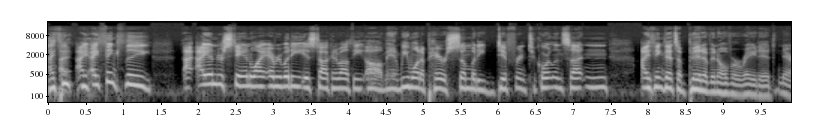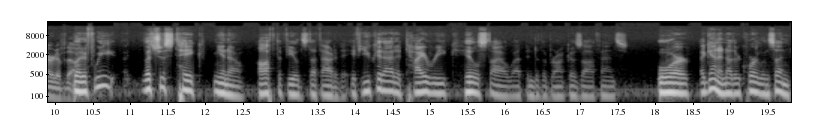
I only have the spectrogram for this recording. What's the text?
I think- I, I think the I, I understand why everybody is talking about the oh man, we want to pair somebody different to Courtland Sutton. I think that's a bit of an overrated narrative though. But if we let's just take you know off the field stuff out of it. If you could add a Tyreek Hill style weapon to the Broncos offense, or again another Courtland Sutton,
